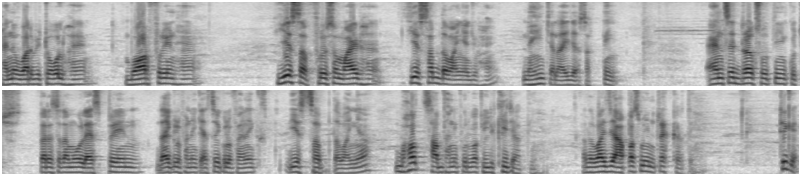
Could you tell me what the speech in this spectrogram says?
फेनोवार्बिटोल है वॉरफ्रिन है, ये सब फ्रोसोमाइड है, ये सब दवाइयाँ जो हैं, नहीं चलाई जा सकती। एनसेड ड्रग्स होती हैं कुछ पैरासीटामोल, एस्प्रिन, डाइक्लोफेनिक, एसिक्लोफेनिक, ये सब दवाइयाँ बहुत सावधानी पूर्वक लिखी जाती हैं। अदरवाइज़ ये आपस में इंटरेक्ट करते हैं। ठीक है?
